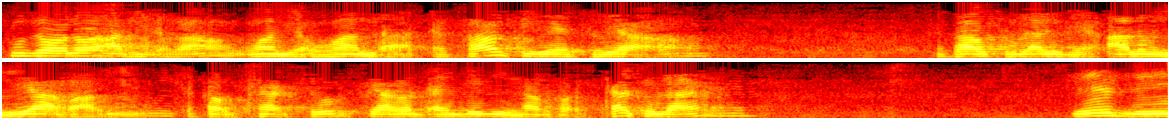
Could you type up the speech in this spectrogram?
ပူဇော်တော်အပြင်ကဝမ်းမြောက်ဝမ်းသာတစ်ခါစီရဲဆိုရအောင် တစ်ခေါက်ဆူလိုက်လို့အားလုံးရပါပြီတစ်ခေါက်ထပ်ဆူဆရာတော်တိုင်ပြီးနောက်တစ်ခေါက်ထပ်ဆူလိုက်စေတီ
